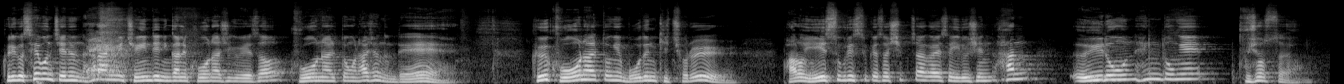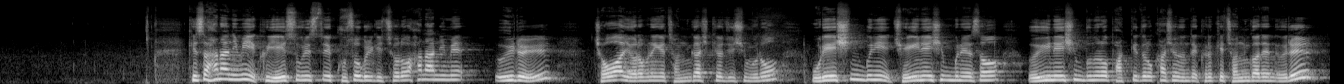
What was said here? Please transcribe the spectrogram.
그리고 세 번째는 하나님이 죄인된 인간을 구원하시기 위해서 구원 활동을 하셨는데 그 구원 활동의 모든 기초를 바로 예수 그리스도께서 십자가에서 이루신 한 의로운 행동에 두셨어요. 그래서 하나님이 그 예수 그리스도의 구속을 기초로 하나님의 의를 저와 여러분에게 전가시켜 주심으로 우리의 신분이 죄인의 신분에서 의인의 신분으로 바뀌도록 하셨는데 그렇게 전가된 의를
